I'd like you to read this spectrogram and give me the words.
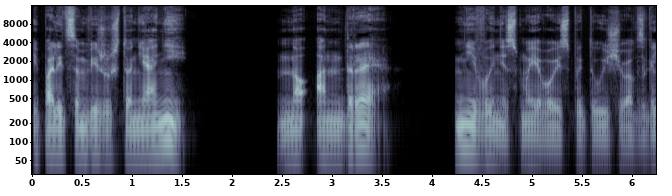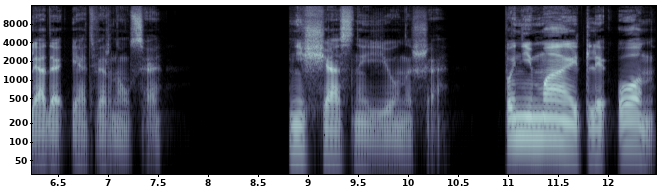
и по лицам вижу, что не они. Но Андре не вынес моего испытующего взгляда и отвернулся. Несчастный юноша. Понимает ли он,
